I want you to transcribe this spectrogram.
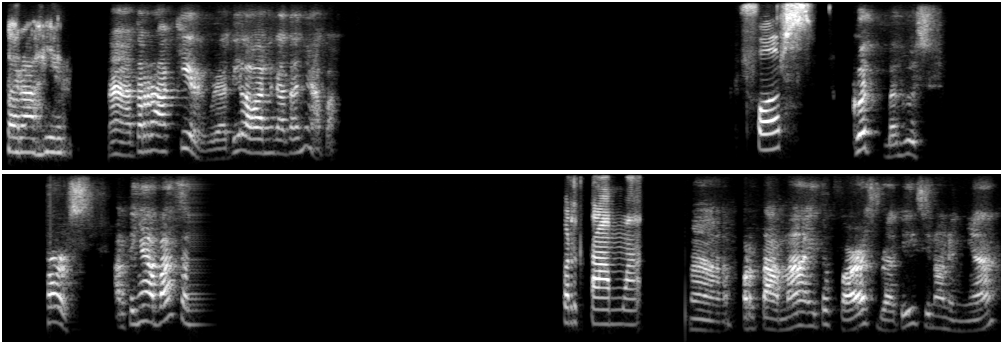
Terakhir. Nah, terakhir. Berarti lawan katanya apa? Force. Good, bagus. First. Artinya apa? Pertama. Nah, pertama itu first berarti sinonimnya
